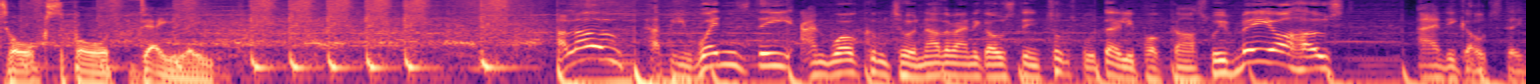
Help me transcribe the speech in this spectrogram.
TalkSport Daily. Hello, happy Wednesday, and welcome to another Andy Goldstein Talksport Daily podcast with me, your host, Andy Goldstein.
